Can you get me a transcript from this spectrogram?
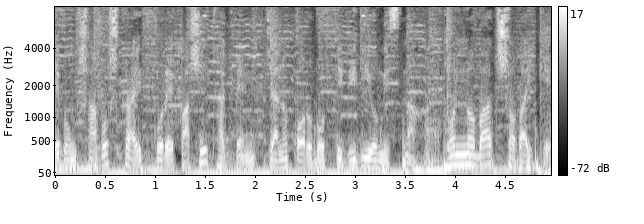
এবং সাবস্ক্রাইব করে পাশেই থাকবেন যেন পরবর্তী ভিডিও মিস না হয়। ধন্যবাদ সবাইকে।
